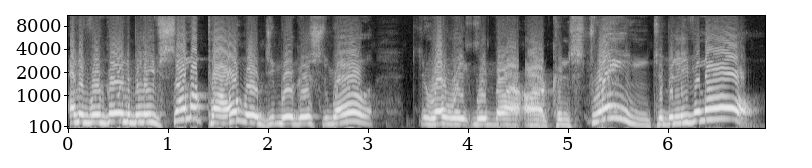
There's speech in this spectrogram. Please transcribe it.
And if we're going to believe some of Paul, we're, just, well, well we, we are constrained to believe him all.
